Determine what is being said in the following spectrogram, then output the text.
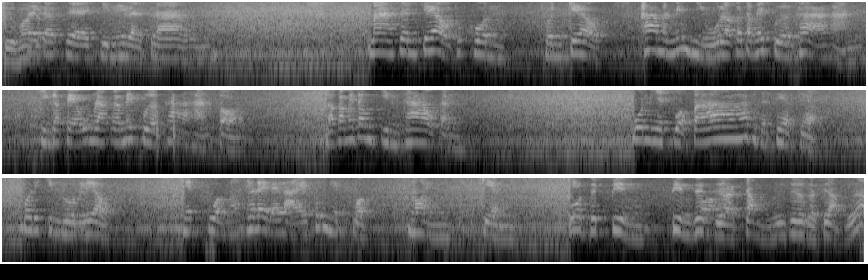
ถือว่าได้กาแฟกินนี่แหละจ้า มาชนแก้วทุกคนชนแก้ว ถ้ามันไม่หิวเราก็จะไม่เปลืองค่าอาหาร กินกาแฟอุ้มรักแล้วไม่เปลืองค่าอาหารต่อ แล้วก็ไม่ต้องกินข้าวกันปนเห็ดปวกป้ามันจะเสียบแท้บ่ได้กินโดนเลี้ยวเห็ดปวกเนาะถ้าได้หลายๆส้มเห็ดปวกหน่อยเกี่ยงโคตรจะปิ้งปิ้งใส่เกลือจำซื่อๆกับเสียบเด้อ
